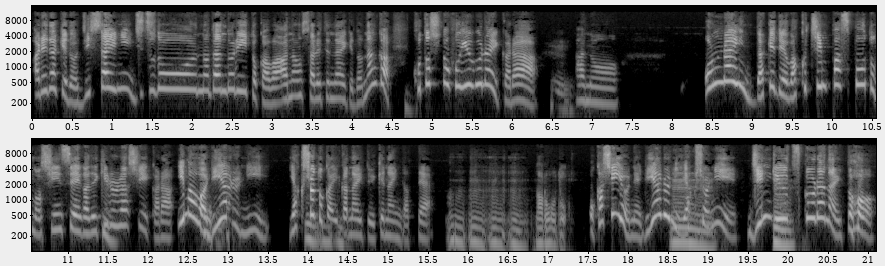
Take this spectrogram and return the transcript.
あれだけど、実際に実動の段取りとかはアナウンスされてないけど、なんか今年の冬ぐらいから、うんあの、オンラインだけでワクチンパスポートの申請ができるらしいから、今はリアルに役所とか行かないといけないんだって。うんうんうんうん。なるほど。おかしいよね。リアルに役所に人流作らないと、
